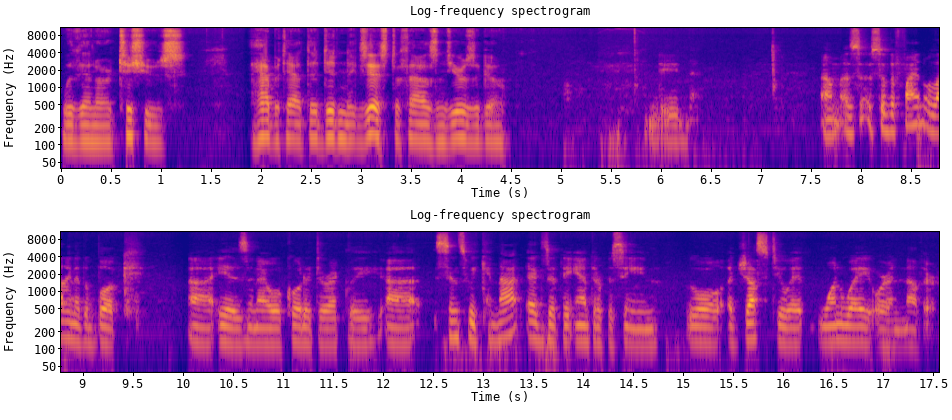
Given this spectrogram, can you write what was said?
within our tissues, a habitat that didn't exist a thousand years ago. Indeed. Um, so, so, the final line of the book uh, is, and I will quote it directly uh, since we cannot exit the Anthropocene, we will adjust to it one way or another.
